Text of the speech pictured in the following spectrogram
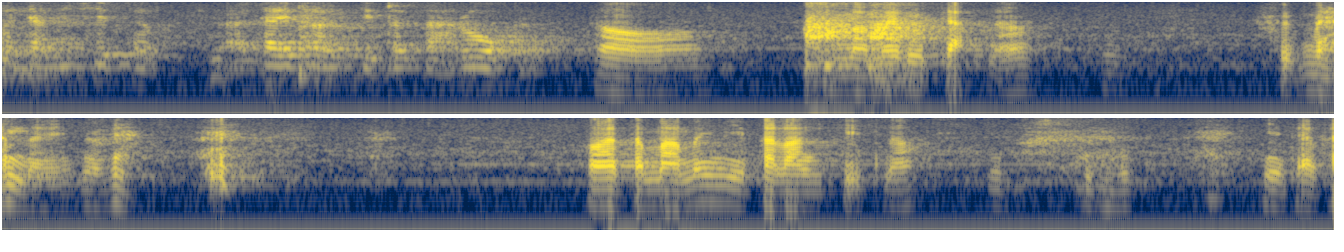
มาจากนิชิตครับใช้พลังจิตรักษาโรคครับอ๋อ มาไม่รู้จักนะฝึกแบบไหนเพอาตมาไม่มีพลังจิตเนาะมีแต่พ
